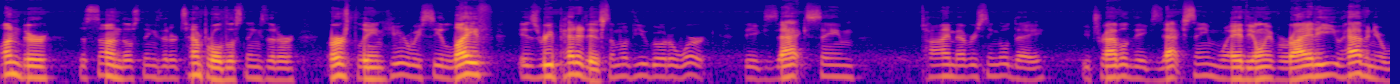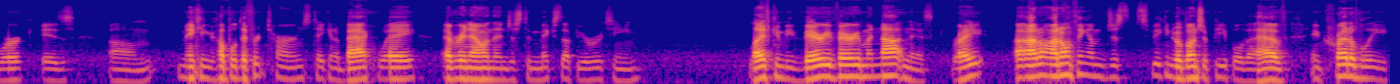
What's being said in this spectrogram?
under the sun, those things that are temporal, those things that are earthly, and here we see life is repetitive. Some of you go to work the exact same time every single day. You travel the exact same way. The only variety you have in your work is um, making a couple different turns, taking a back way every now and then just to mix up your routine. Life can be very, very monotonous, right? I don't, I don't think I'm just speaking to a bunch of people that have incredibly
